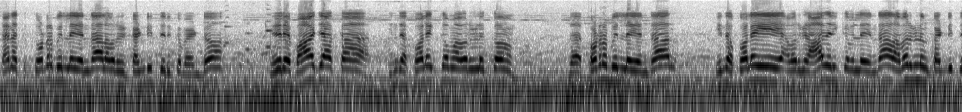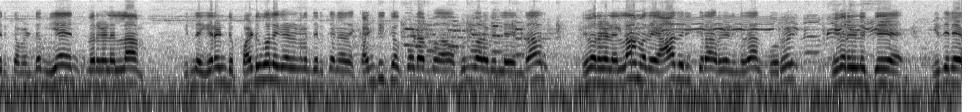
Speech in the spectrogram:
தனக்கு தொடர்பில்லை என்றால் அவர்கள் கண்டித்திருக்க வேண்டும். இதில் பாஜக இந்த கொலைக்கும் அவர்களுக்கும் இந்த தொடர்பில்லை என்றால் இந்த கொலையை அவர்கள் ஆதரிக்கவில்லை என்றால் அவர்களும் கண்டித்திருக்க வேண்டும். ஏன் இவர்களெல்லாம் இந்த இரண்டு படுகொலைகள் நடந்திருக்கிறதை கண்டிக்க கூட முன்வரவில்லை என்றால் இவர்கள் எல்லாம் அதை ஆதரிக்கிறார்கள் என்றுதான் பொருள். இவர்களுக்கு இதிலே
